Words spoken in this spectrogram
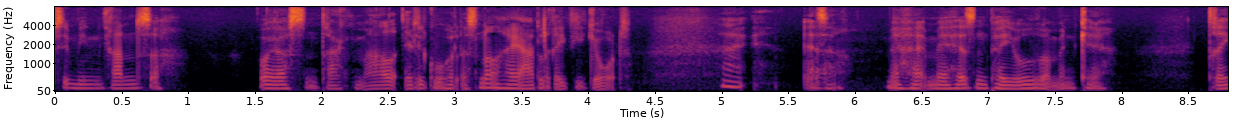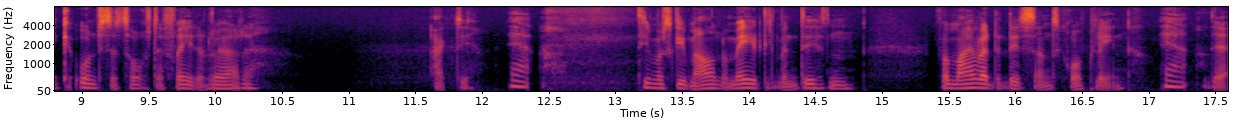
til mine grænser, hvor jeg også sådan drak meget alkohol, og sådan noget har jeg aldrig rigtig gjort. Nej. Altså, med, at have- med at have sådan en periode, hvor man kan drikke onsdag, torsdag, fredag, lørdag. Agtigt. Ja. Det er måske meget normalt, men det er sådan, for mig var det lidt sådan en skråplan. Ja. Ja.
